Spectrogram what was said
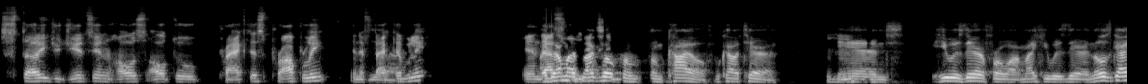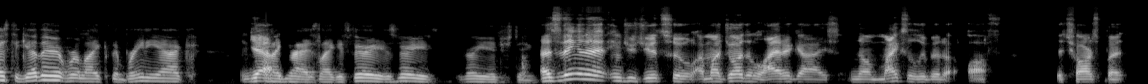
study jujitsu and how how to practice properly and effectively. And I got my black belt from from Caio from Caio Terra, mm-hmm. and he was there for a while. Mikey was there, and those guys together were like the brainiac, yeah, kind of guys. Like it's very, it's very, very interesting. I was thinking that in jiu-jitsu, a majority of the lighter guys. You no, know, Mike's a little bit off the charts, but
